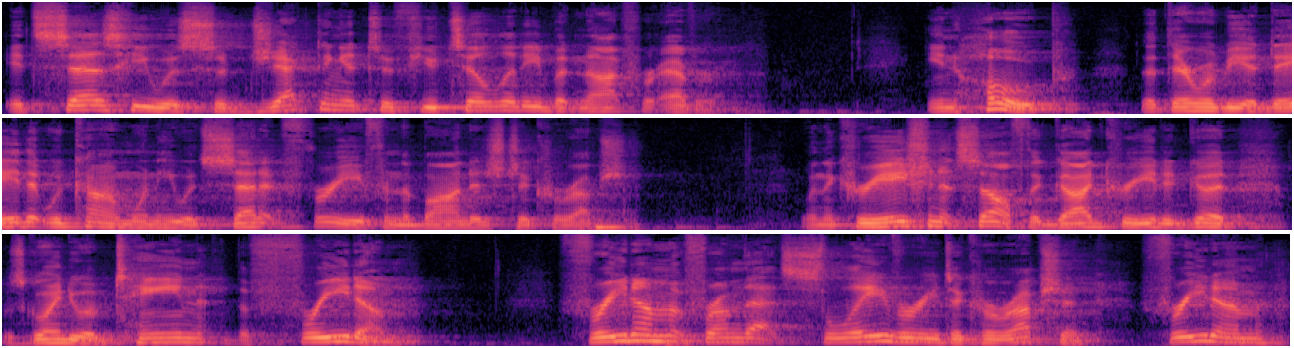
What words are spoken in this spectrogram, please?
it says he was subjecting it to futility, but not forever, in hope that there would be a day that would come when he would set it free from the bondage to corruption when the creation itself that God created good was going to obtain the freedom freedom from that slavery to corruption, freedom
